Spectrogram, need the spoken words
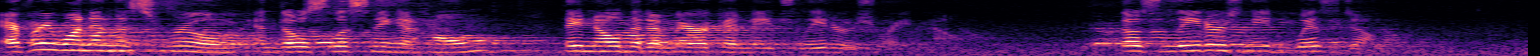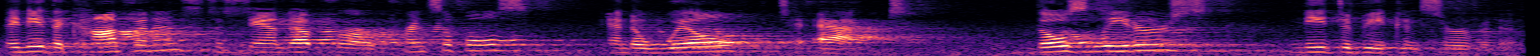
Everyone in this room and those listening at home, they know that America needs leaders right now. Those leaders need wisdom. They need the confidence to stand up for our principles and a will to act. Those leaders need to be conservative.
